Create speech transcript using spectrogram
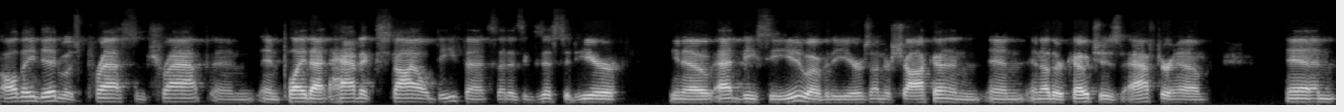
all they did was press and trap and and play that havoc style defense that has existed here you know at VCU over the years under Shaka and and and other coaches after him. And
